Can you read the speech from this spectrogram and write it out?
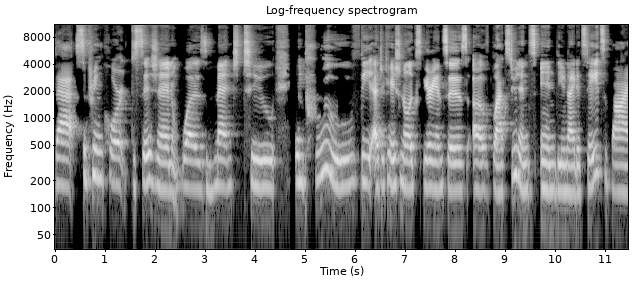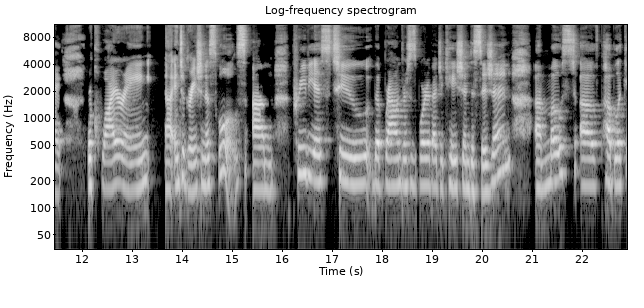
that Supreme Court decision was meant to improve the educational experiences of Black students in the United States by requiring uh, integration of schools. Um, previous to the Brown versus Board of Education decision, uh, most of public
